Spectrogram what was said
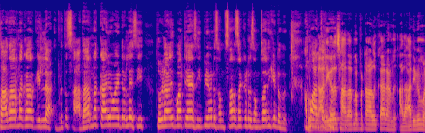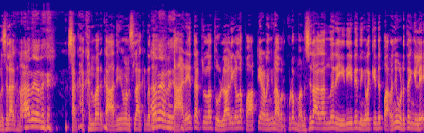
സാധാരണക്കാർക്കില്ല. ഇവിടുത്തെ സാധാരണക്കാരുമായിട്ടല്ലേ സി തൊഴിലാളി പാർട്ടിയായ സി പി എമ്മിന്റെ സംസ്ഥാന സെക്രട്ടറി സംസാരിക്കേണ്ടത്? അപ്പൊ അത് തൊഴിലാളികൾ സാധാരണപ്പെട്ട ആൾക്കാരാണ്. അത് ആദ്യമേ മനസ്സിലാക്കണം. അതെ അതെ. സഖാക്കന്മാരൊക്കെ ആദ്യമേ മനസ്സിലാക്കേണ്ടത് താഴെ തട്ടുള്ള തൊഴിലാളികളുടെ പാർട്ടിയാണെങ്കിൽ അവർക്കൂടെ മനസ്സിലാകാവുന്ന രീതിയിൽ നിങ്ങളൊക്കെ ഇത് പറഞ്ഞു കൊടുത്തെങ്കിലേ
